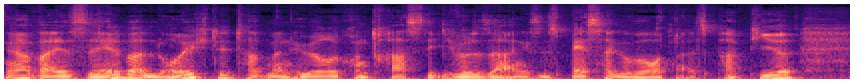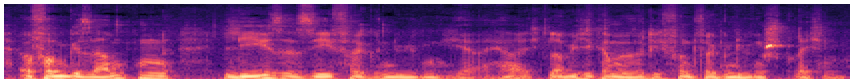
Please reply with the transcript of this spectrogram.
Ja, weil es selber leuchtet, hat man höhere Kontraste. Ich würde sagen, es ist besser geworden als Papier äh, vom gesamten Lese-Sehvergnügen her. Ja, ich glaube, hier kann man wirklich von Vergnügen sprechen.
